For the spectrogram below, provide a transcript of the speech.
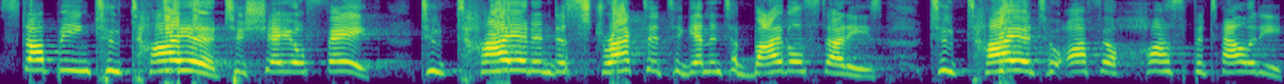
Stop being too tired to share your faith too tired and distracted to get into Bible studies, too tired to offer hospitality,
